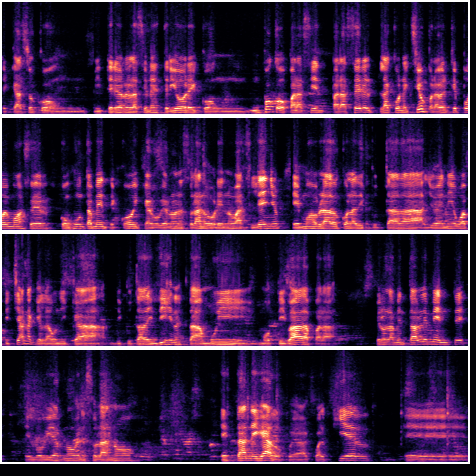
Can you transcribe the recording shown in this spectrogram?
este caso con el Ministerio de Relaciones Exteriores, con un poco para, para hacer la conexión, para ver qué podemos hacer conjuntamente, COICA, gobierno venezolano, gobierno brasileño. Hemos hablado con la diputada Joenia Guapichana, que es la única diputada indígena, está muy motivada para... Pero lamentablemente el gobierno venezolano está negado pues, a cualquier... Eh,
